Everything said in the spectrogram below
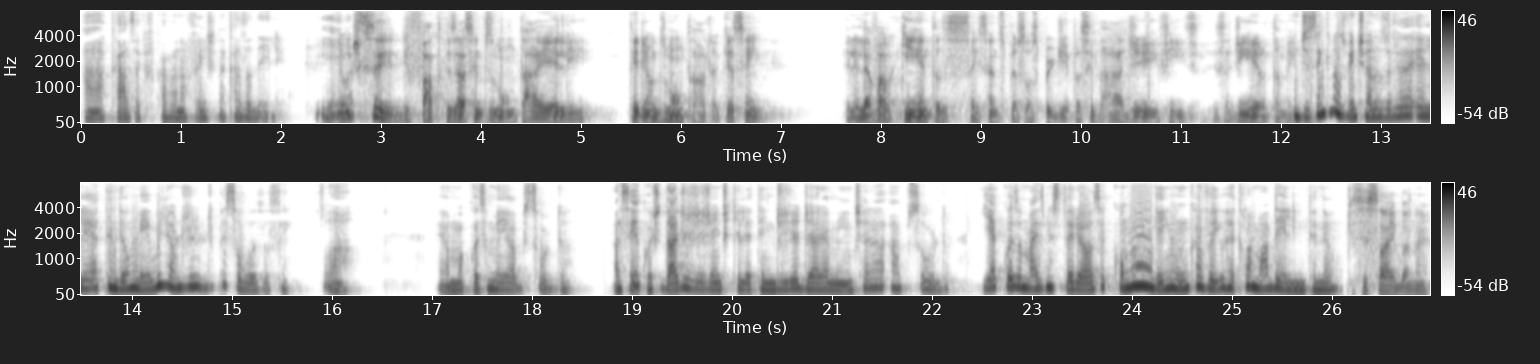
a casa que ficava na frente da casa dele. E é Eu isso. acho que se de fato quisessem desmontar ele, teriam desmontado. É que assim, ele levava 500, 600 pessoas por dia pra cidade, enfim, isso, é dinheiro também. Dizem que nos 20 anos ele, ele atendeu meio milhão de, de pessoas, assim, lá. É uma coisa meio absurda. Assim, a quantidade de gente que ele atendia diariamente era absurda. E a coisa mais misteriosa é como ninguém nunca veio reclamar dele, entendeu? Que se saiba, né?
